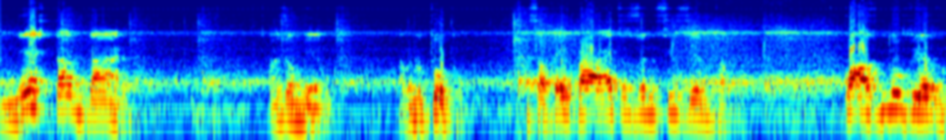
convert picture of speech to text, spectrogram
neste andar, mais ou menos. Estava no topo. Eu só tenho para essa zona cinzenta. Quase no verde.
